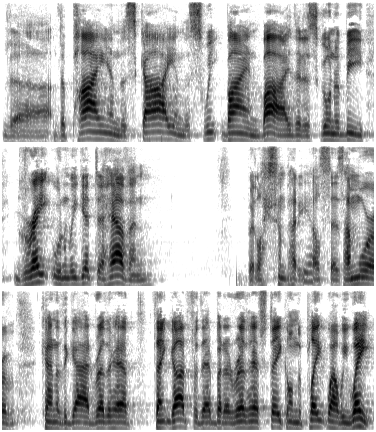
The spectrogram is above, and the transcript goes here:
the, the pie in the sky and the sweet by and by, that it's going to be great when we get to heaven. But like somebody else says, I'm more of kind of the guy I'd rather have, thank God for that, but I'd rather have steak on the plate while we wait.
